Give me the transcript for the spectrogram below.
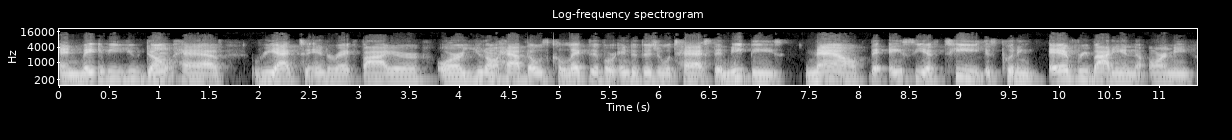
and maybe you don't have react to indirect fire or you don't have those collective or individual tasks that meet these, now the ACFT is putting everybody in the Army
